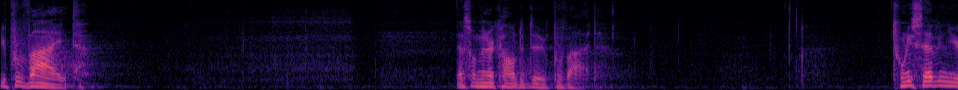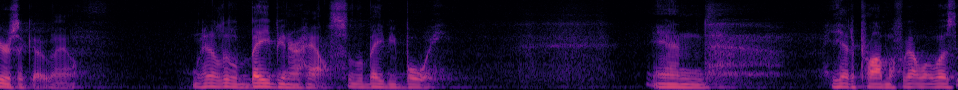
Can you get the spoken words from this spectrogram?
You provide. That's what men are called to do provide. 27 years ago now, we had a little baby in our house, a little baby boy. And he had a problem. I forgot what it was.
